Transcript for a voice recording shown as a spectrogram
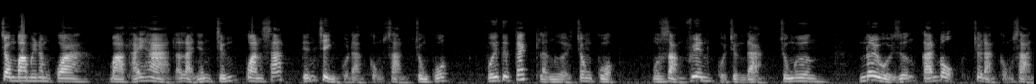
Trong 30 năm qua, bà Thái Hà đã là nhân chứng quan sát tiến trình của Đảng Cộng sản Trung Quốc với tư cách là người trong cuộc, một giảng viên của trường đảng Trung ương, nơi bồi dưỡng cán bộ cho Đảng Cộng sản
